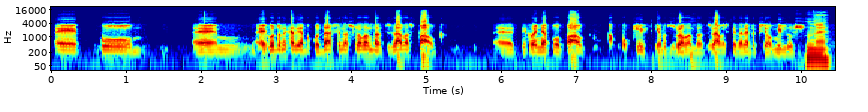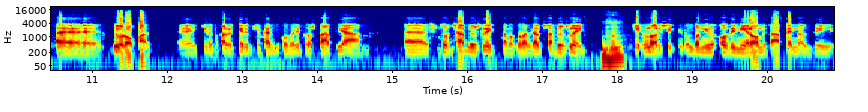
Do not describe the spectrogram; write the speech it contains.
ε, που ε, εγώ τον είχα δει από κοντά σε ένα Σλόβαν Μπρατισλάβας ΠΑΟΚ ε, τη χρονιά που ο ΠΑΟΚ αποκλείστηκε από τους Σλόβαν Μπρατισλάβας και δεν έπαιξε ο Μίλους ναι. ε, Ευρώπα. Ε, εκείνο το καλοκαίρι που είχε κάνει τη φοβερή προσπάθεια ε, στο Champions League, τα προγραμματικά του Champions League και γνώρισε εκείνον τον οδυνηρό με τα απέναντι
